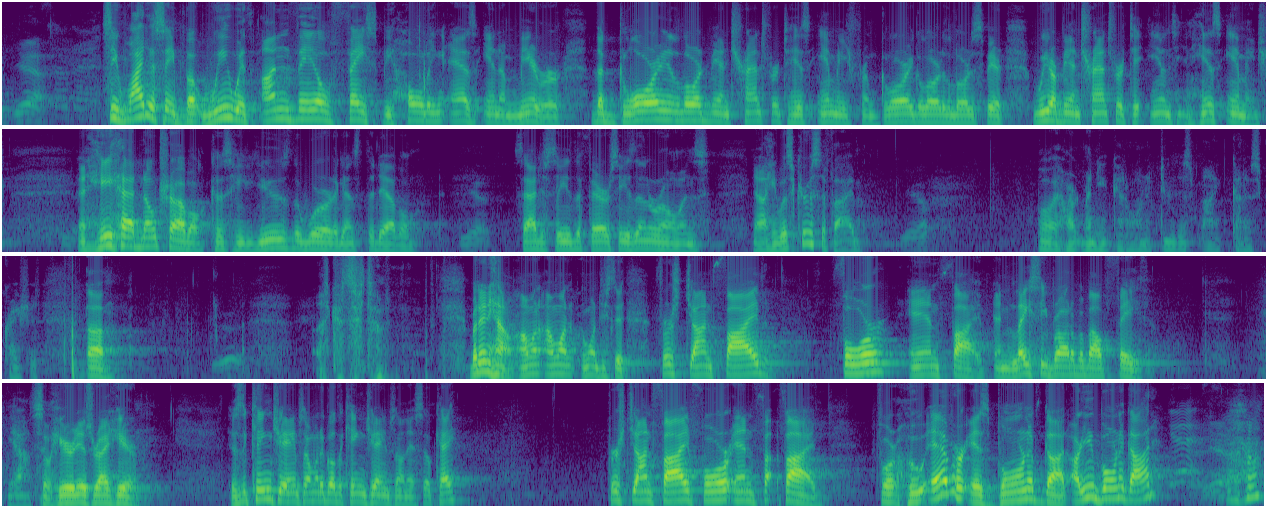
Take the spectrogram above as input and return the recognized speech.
See, why does it say, but we with unveiled face beholding as in a mirror the glory of the Lord being transferred to his image from glory, to glory to the Lord of the Spirit. We are being transferred to in, in his image. And he had no trouble because he used the word against the devil. Yes. Sadducees, the Pharisees, and the Romans. Now he was crucified. Yep. Boy, Hartman, you gotta want to do this. My goodness gracious. Um, Good. But anyhow, I want, I want, I want you to say 1 John 5, 4 and 5. And Lacey brought up about faith. Yeah, so here it is right here. This is the King James. I'm going to go the King James on this, okay? 1 John 5, 4 and 5. For whoever is born of God, are you born of God? Yes. Uh-huh.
